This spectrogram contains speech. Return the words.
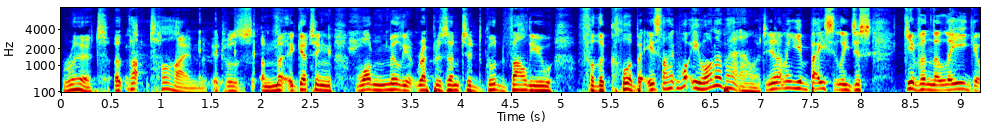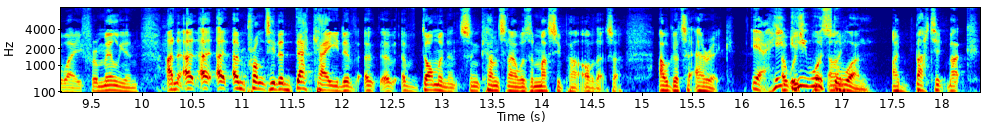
rate at that time, it was getting one million represented good value for the club. It's like, what are you on about, Howard? You know what I mean? You've basically just given the league away for a million and uh, uh, and prompted a decade of, of, of dominance. And Cantona was a massive part of that. So I would go to Eric. Yeah, he- he was the I- one. I bat it back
